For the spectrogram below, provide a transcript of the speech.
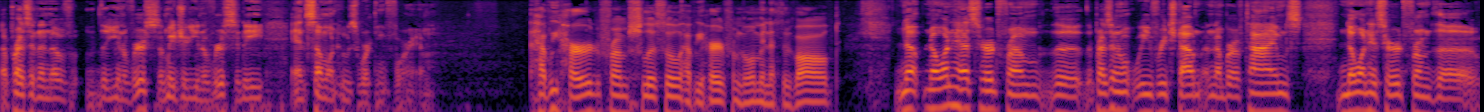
a president of the university, a major university, and someone who's working for him. Have we heard from Schlissel? Have we heard from the woman that's involved? No, no one has heard from the, the president. We've reached out a number of times. No one has heard from the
